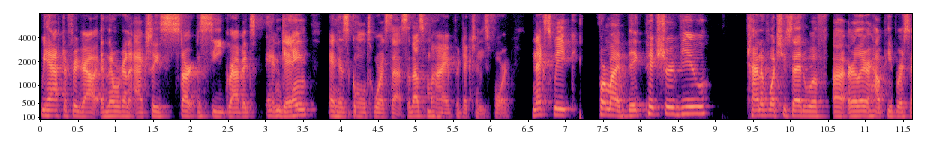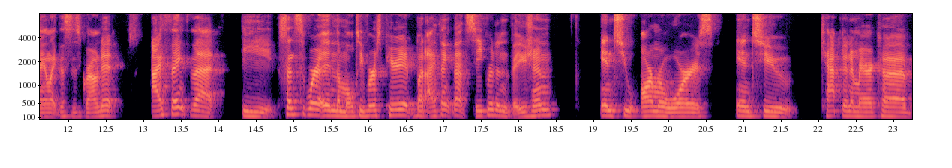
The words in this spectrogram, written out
we have to figure out, and then we're gonna actually start to see Gravik's end game and his goal towards that. So that's my predictions for next week. For my big picture view, kind of what you said with uh, earlier, how people are saying like this is grounded. I think that the since we're in the multiverse period, but I think that Secret Invasion into Armor Wars, into Captain America,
